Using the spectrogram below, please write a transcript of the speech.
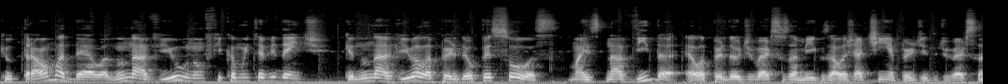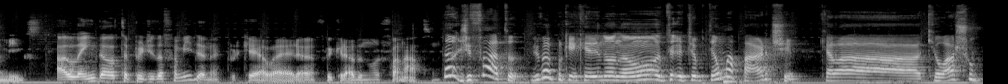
que o trauma dela no navio não fica muito evidente. Porque no navio ela perdeu pessoas, mas na vida ela perdeu diversos amigos. Ela já tinha perdido diversos amigos. Além dela ter perdido a família, né? Porque ela era foi criada no orfanato. Né? Não, de fato, de fato, porque querendo ou não, tem uma parte que ela que eu acho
